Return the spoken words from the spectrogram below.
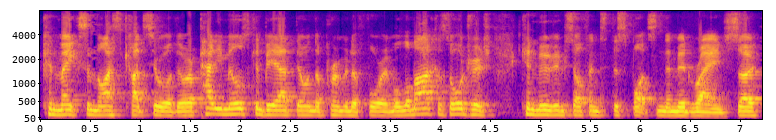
can make some nice cuts here or there. Or Patty Mills can be out there on the perimeter for him, or Lamarcus Aldridge can move himself into the spots in the mid range. So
